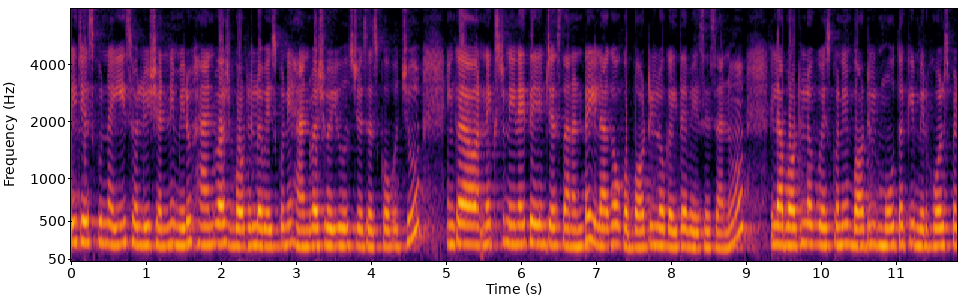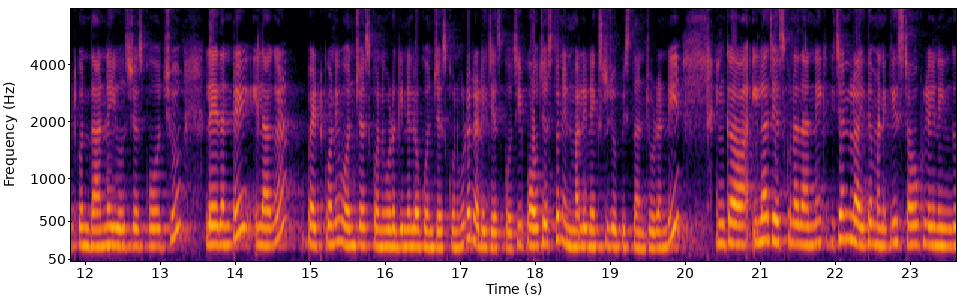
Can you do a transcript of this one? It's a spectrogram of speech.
రెడీ చేసుకున్న ఈ సొల్యూషన్ని మీరు హ్యాండ్ వాష్ బాటిల్లో వేసుకొని హ్యాండ్ వాష్గా యూజ్ చేసేసుకోవచ్చు. ఇంకా నెక్స్ట్ నేనైతే ఏం చేస్తానంటే ఇలాగ ఒక బాటిల్లోకి అయితే వేసేసాను. ఇలా బాటిల్లోకి వేసుకొని బాటిల్ మూతకి మీరు హోల్స్ పెట్టుకొని దాన్నే యూజ్ చేసుకోవచ్చు. లేదంటే ఇలాగా పెట్టుకొని వంచేసుకొని కూడా గిన్నెలోకి వంచేసుకొని కూడా రెడీ చేసుకోవచ్చు. ఈ పౌచెస్తో నేను మళ్ళీ నెక్స్ట్ చూపిస్తాను చూడండి. ఇంకా ఇలా చేసుకున్న దాన్ని కిచెన్లో అయితే మనకి స్టవ్ క్లీనింగ్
